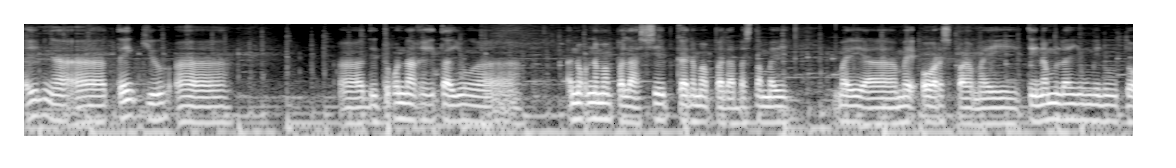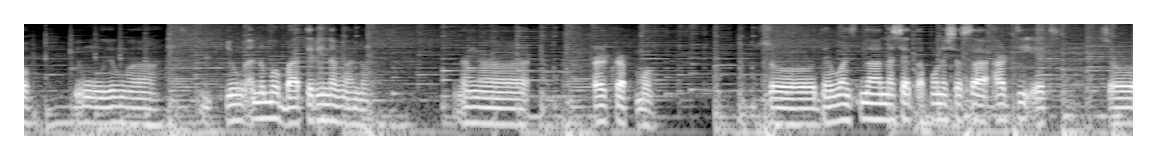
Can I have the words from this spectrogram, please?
Ayun nga, ah, thank you. Ah, ah, dito ko nakita yung ah, ano ko naman pala, shape ka naman pala basta may may ah, may oras pa, may tingnan mo lang yung minuto, yung yung ah, yung ano mo battery ng ano ng ah, aircraft mo. So, then once na na-set up mo na siya sa RTX, so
